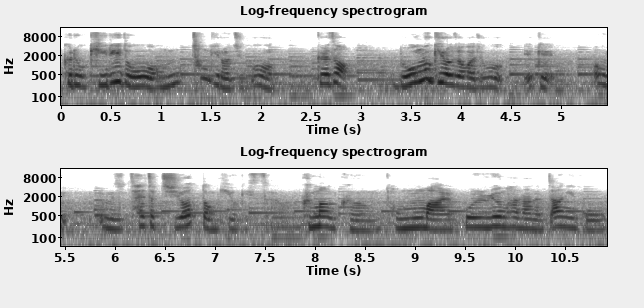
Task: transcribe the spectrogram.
그리고 길이도 엄청 길어지고 그래서 너무 길어져가지고 이렇게 어, 이러면서 살짝 지웠던 기억이 있어요. 그만큼 정말 볼륨 하나는 짱이고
